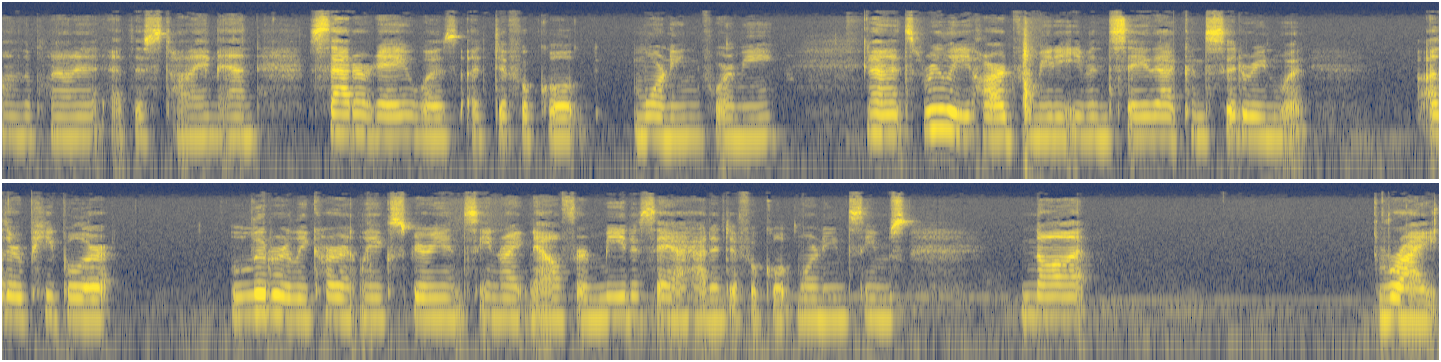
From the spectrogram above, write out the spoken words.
on the planet at this time, and Saturday was a difficult morning for me. And it's really hard for me to even say that considering what other people are literally currently experiencing right now, for me to say I had a difficult morning seems not right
